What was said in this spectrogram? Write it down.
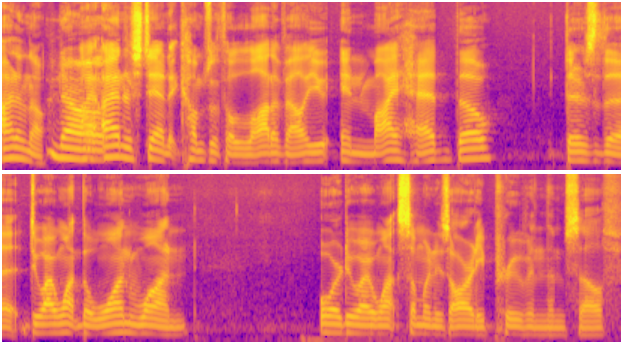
I don't know. No. I, I understand it comes with a lot of value. In my head, though, there's the do I want the one-one, or do I want someone who's already proven themselves?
